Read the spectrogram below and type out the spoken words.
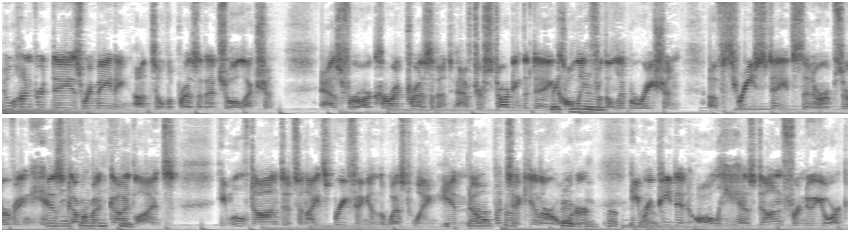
200 days remaining until the presidential election. As for our current president, after starting the day Breaking calling news. for the liberation of three states that are observing his MSNBC. government guidelines, he moved on to tonight's briefing in the West Wing. In no particular order, he repeated all he has done for New York.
